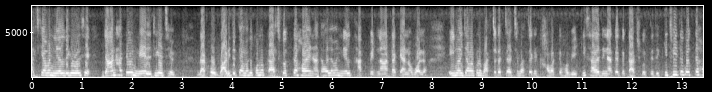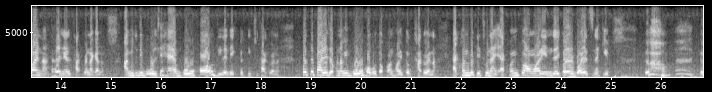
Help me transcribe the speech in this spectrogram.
আজকে আমার নেল দেখে বলছে ডান হাতেও নেল ঠিক আছে? দেখো, বাড়িতে তো আমাকে কোনো কাজ করতে হয় না, তাহলে আমার নেল থাকবে নাটা কেন বলো? এই নয় যে আমার কোনো বাচ্চা টাচ্চা আছে, বাচ্চাকে খাওয়াতে হবে, কি সারাদিন এত এত কাজ করতে যে কিছুই তো করতে হয় না, তাহলে নেল থাকবে না কেন? আমি যদি বলছি হ্যাঁ বউ হও, দিলে দেখবে কিছু থাকবে না। হতে পারে যখন আমি বউ হব, তখন হয়তো থাকবে না। এখন তো কিছু নাই, এখন তো আমার এনজয় করার বয়স নাকি? তো তো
